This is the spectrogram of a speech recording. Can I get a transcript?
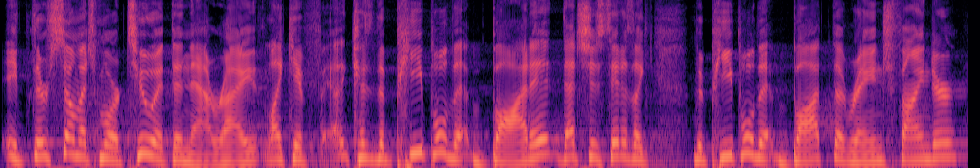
if there's so much more to it than that, right? Like if because the people that bought it, that's just it. Is like the people that bought the rangefinder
